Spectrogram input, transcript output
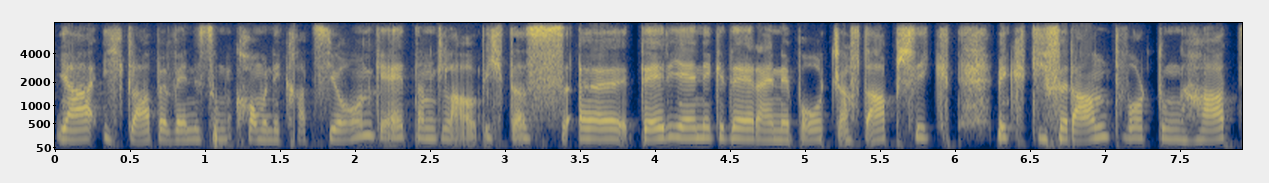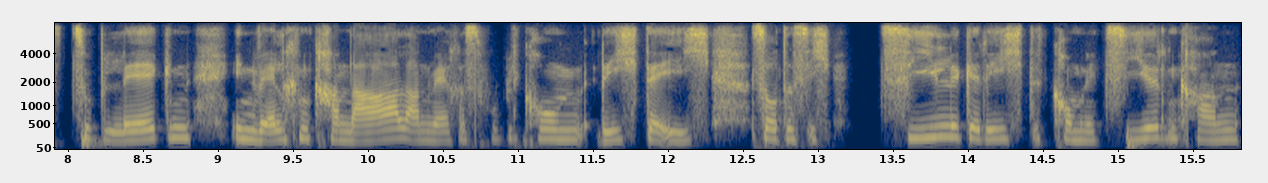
Ja, ich glaube, wenn es um Kommunikation geht, dann glaube ich, dass äh, derjenige, der eine Botschaft abschickt, wirklich die Verantwortung hat, zu belegen, in welchem Kanal, an welches Publikum richte ich, so dass ich zielgerichtet kommunizieren kann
